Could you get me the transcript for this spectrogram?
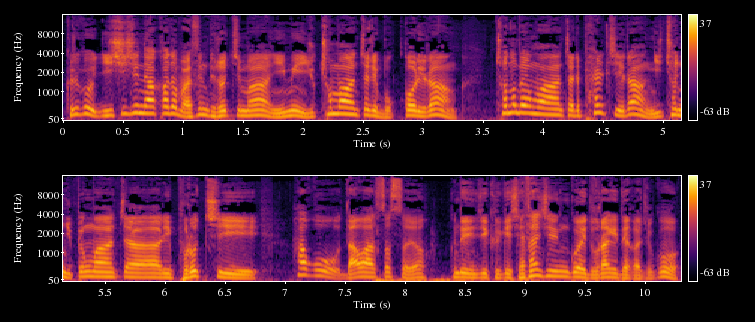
그리고 이 시즌에 아까도 말씀드렸지만 이미 6천만 원짜리 목걸이랑 1,500만 원짜리 팔찌랑 2,600만 원짜리 브로치 하고 나왔었어요. 근데 이제 그게 재산 신고에 누락이 돼가지고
